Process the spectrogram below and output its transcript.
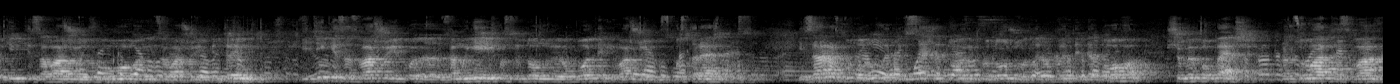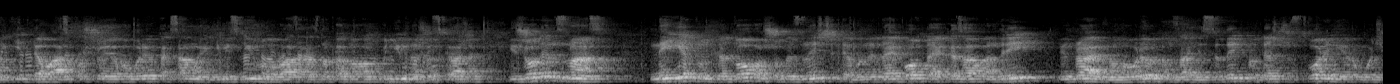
то тільки за вашою допомогою, за вашою підтримкою. І тільки за, вашої, е, за моєї послідовної роботи і вашої спостережності. І зараз будемо робити все для того і продовжувати робити для того, щоб, по-перше, працювати з вами і для вас, про що я говорив, так само, як і міський голова, зараз, напевно, вам подібне щось скаже. І жоден з нас не є тут для того, щоб знищити, або не дай Бог, так як казав Андрій, він правильно говорив, там ззаді сидить, про те, що створені робочі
